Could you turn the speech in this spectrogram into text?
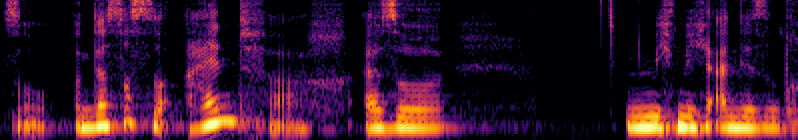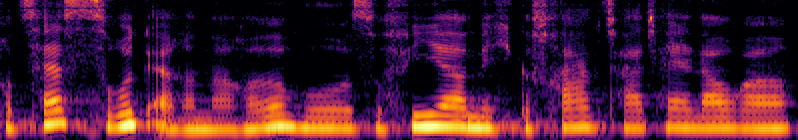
so. Und das ist so einfach. Also, wenn ich mich an diesen Prozess zurückerinnere, wo Sophia mich gefragt hat, hey Laura,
